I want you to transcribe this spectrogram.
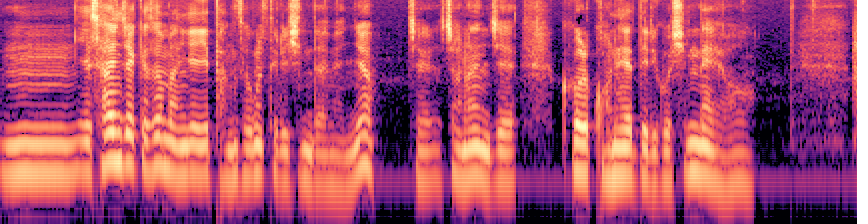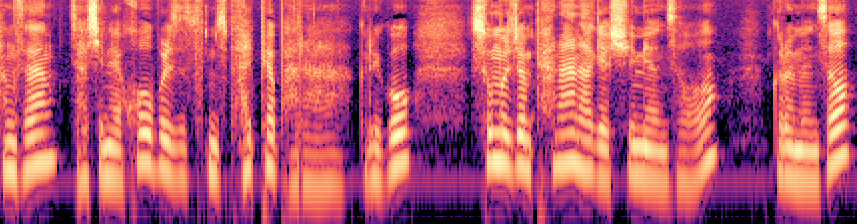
음, 이 사연자께서 만약에 이 방송을 들으신다면요, 제, 저는 이제 그걸 권해드리고 싶네요. 항상 자신의 호흡을 좀 살펴봐라. 그리고 숨을 좀 편안하게 쉬면서 그러면서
